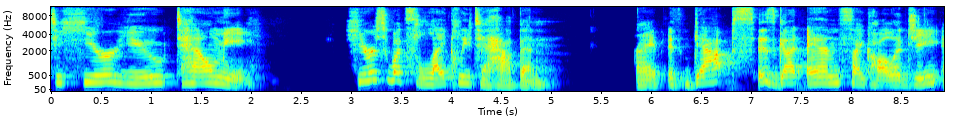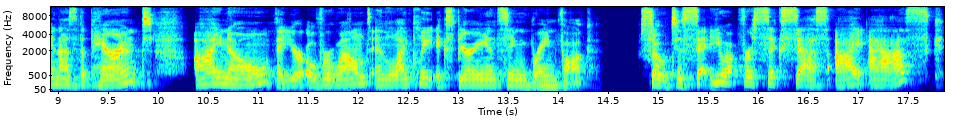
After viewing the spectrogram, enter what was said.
to hear you tell me here's what's likely to happen, right? If GAPS is gut and psychology. And as the parent, I know that you're overwhelmed and likely experiencing brain fog. So to set you up for success, I ask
